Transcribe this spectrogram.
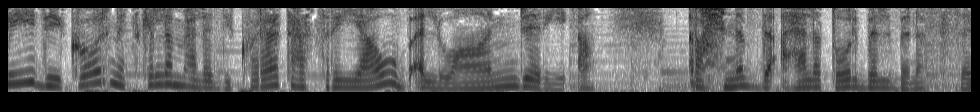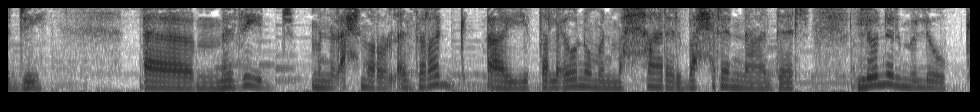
في ديكور نتكلم على ديكورات عصرية وبألوان جريئة. راح نبدأ على طول بالبنفسجي. آه مزيج من الأحمر والأزرق آه يطلعونه من محار البحر النادر لون الملوك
